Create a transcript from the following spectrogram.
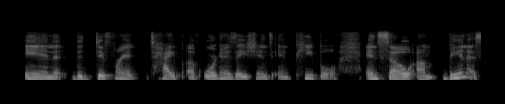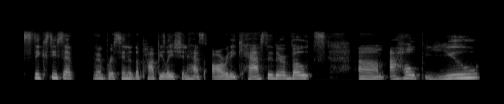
in the different type of organizations and people? And so, um, being at 67 percent of the population has already casted their votes. Um, I hope you,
